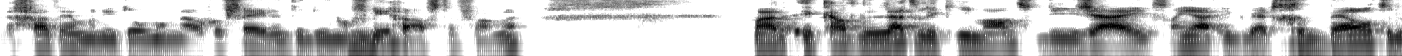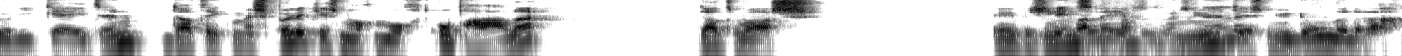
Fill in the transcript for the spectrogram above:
het gaat helemaal niet om om nou vervelend te doen of mhm. vliegen af te vangen. Maar ik had letterlijk iemand die zei van ja, ik werd gebeld door die keten dat ik mijn spulletjes nog mocht ophalen. Dat was Even zien, waar leven we nu? Het is nu donderdag.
